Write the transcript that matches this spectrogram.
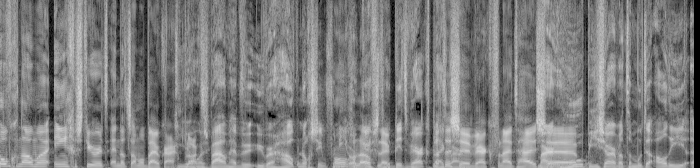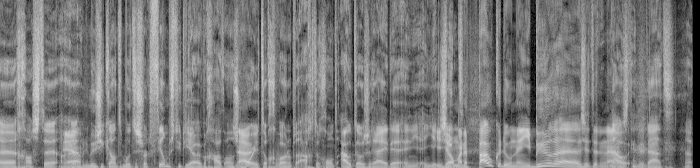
Opgenomen, ingestuurd en dat is allemaal bij elkaar geplakt. Jongens, waarom hebben we überhaupt nog symfonieorkesten? Ongelooflijk. Dit werkt dat blijkbaar. is eh, werken vanuit huis. maar eh, hoe bizar, want dan moeten al die eh, gasten, Ja. de muzikanten moeten een soort filmstudio hebben gehad. Anders Nou, hoor je toch gewoon op de achtergrond auto's rijden en je, en je, je kind. zou maar de pauken doen en je buren zitten ernaast. Nou, inderdaad. Nou,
